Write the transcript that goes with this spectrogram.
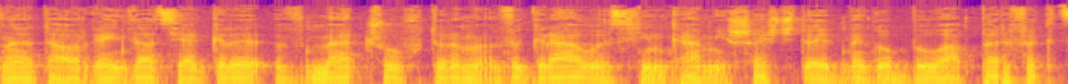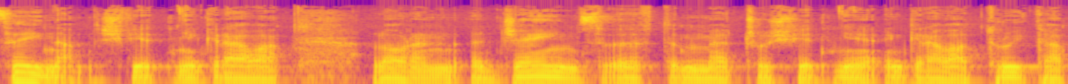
e, ta organizacja gry w meczu, w którym wygrały z Chinkami 6 do 1 była perfekcyjna. Świetnie grała Lauren James w tym meczu, świetnie grała trójka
